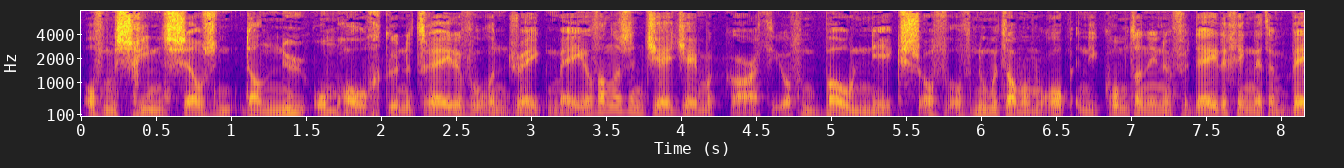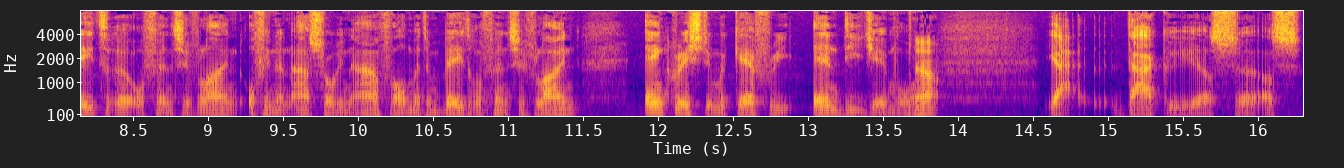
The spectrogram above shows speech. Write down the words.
Of misschien zelfs dan nu omhoog kunnen treden voor een Drake May. Of anders een J.J. McCarthy of een Bo Nix. Of, of noem het allemaal maar op. En die komt dan in een verdediging met een betere offensive line. Of in een, sorry, een aanval met een betere offensive line. En Christian McCaffrey en DJ Moore. Ja, ja. daar kun je als... eh, als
